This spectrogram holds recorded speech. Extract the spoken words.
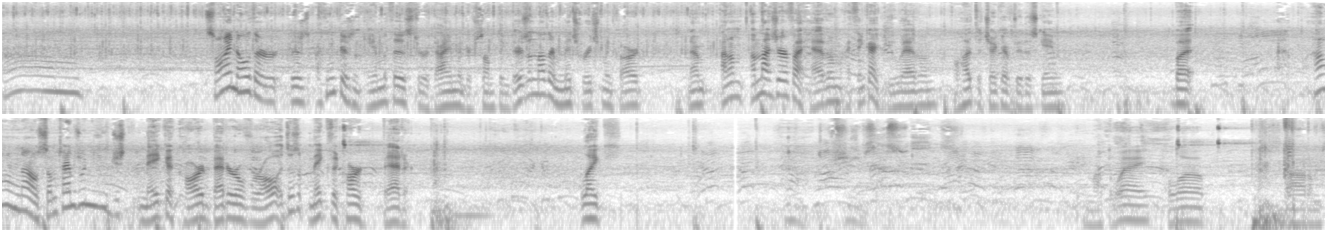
Um, so I know there, there's, I think there's an amethyst or a diamond or something. There's another Mitch Richmond card. And I'm, I don't, I'm not sure if I have him. I think I do have him. I'll have to check after this game. But I don't know. Sometimes when you just make a card better overall, it doesn't make the card better. Like, oh, Jesus. Get him out the way. Pull up. Bottoms.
